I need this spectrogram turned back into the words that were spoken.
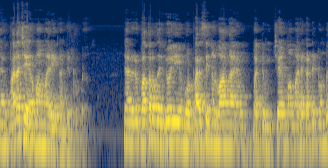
ഞാൻ പല ചെയർമാന്മാരെയും കണ്ടിട്ടുണ്ട്. ഞാനൊരു പത്രത്തിൽ ജോലി ചെയ്യുമ്പോൾ പരസ്യങ്ങൾ വാങ്ങാനും മറ്റും ചെയർമാന്മാരെ കണ്ടിട്ടുണ്ട്.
